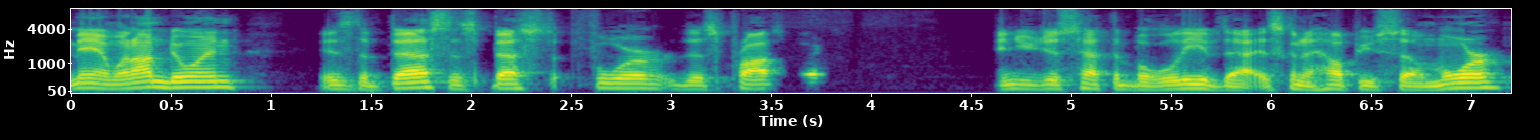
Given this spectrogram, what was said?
man, what I'm doing is the best, it's best for this prospect and you just have to believe that it's going to help you sell more.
